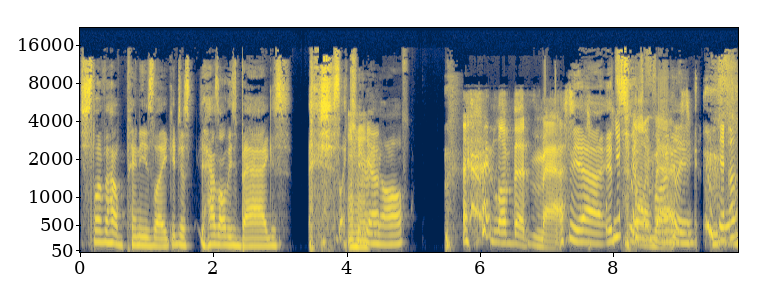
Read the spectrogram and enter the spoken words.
Just love how Penny's like it just has all these bags. She's just like Mhm. carrying Yeah. off. I love that mask. Yeah, it's Yeah, so not a funny. yeah.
